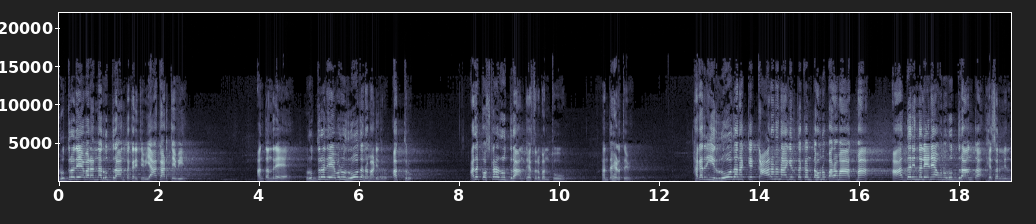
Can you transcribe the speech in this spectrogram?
ರುದ್ರದೇವರನ್ನು ರುದ್ರ ಅಂತ ಕರಿತೇವೆ. ಯಾಕೆ ಆಡ್ತೇವೆ? ಅಂತಂದರೆ ರುದ್ರದೇವರು ರೋದನ ಮಾಡಿದರು, ಅತ್ರು. ಅದಕ್ಕೋಸ್ಕರ ರುದ್ರ ಅಂತ ಹೆಸರು ಬಂತು ಅಂತ ಹೇಳ್ತೇವೆ. ಹಾಗಾದರೆ ಈ ರೋದನಕ್ಕೆ ಕಾರಣನಾಗಿರ್ತಕ್ಕಂಥವನು ಪರಮಾತ್ಮ ಆದ್ದರಿಂದಲೇ ಅವನು ರುದ್ರ ಅಂತ ಹೆಸರಿನಿಂದ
